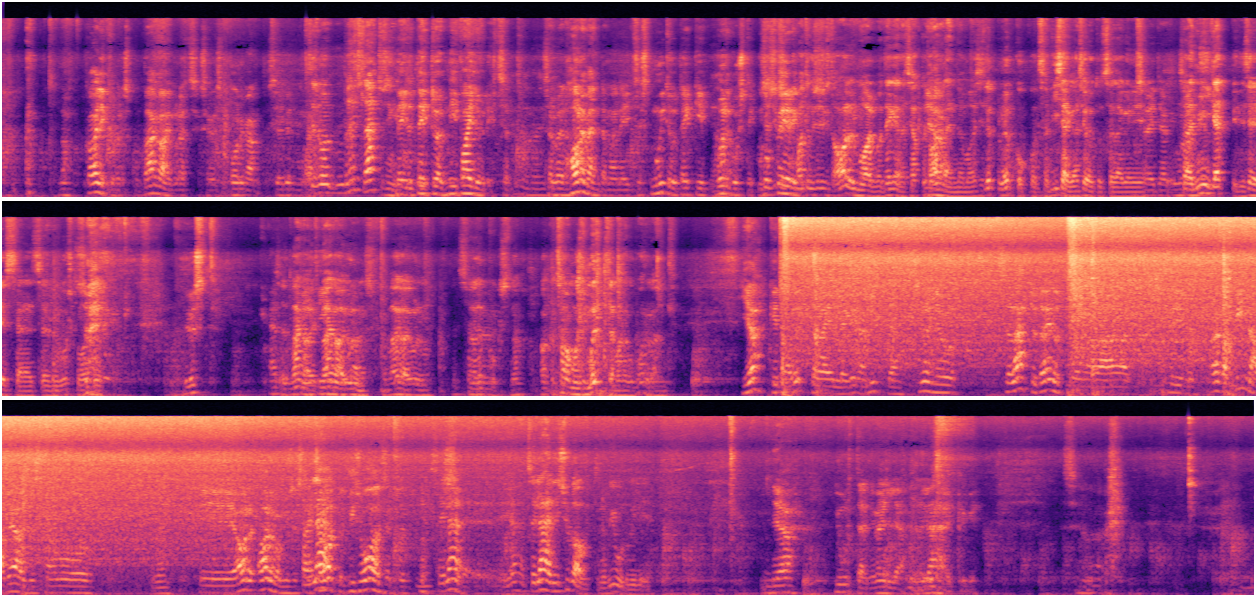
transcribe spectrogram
noh, kaalika pärast ma väga ei muretseks, aga see porgand, see teeb see muret. ma sellest lähtusingi. Neid, neid tuleb nii palju lihtsalt. sa pead harvendama neid, sest muidu tekib võrgustik, kui sa siukseid, grupeering. vaata kui sa siukseid allmaailma tegelasi hakkad Jaa. arendama, siis lõpp, lõppkokkuvõttes sa oled ise ka seotud sellega nii. sa sa oled nii. kättpidi sees seal, et see on nagu uskumatu. just. see on väga, väga julm, väga julm. et sa lõpuks noh, hakkad samamoodi mõtlema nagu porgand. jah, keda võtta välja, keda mitte. see on ju, sa lähtud ainult oma sellisest väga pinnapealsest nagu eh, ar arvamusest. Ei sa vaatad visuaalselt, et noh, sa ei lähe, jah, et sa ei lähe nii sügavuti nagu juurvili. jah, juurteni välja ei lähe ikkagi. see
